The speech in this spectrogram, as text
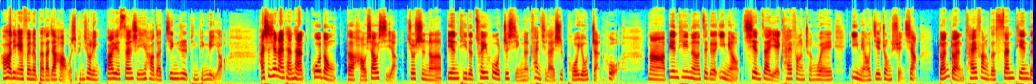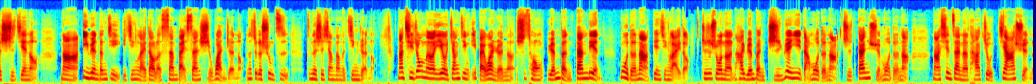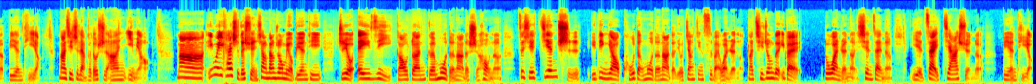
好好听 FM 的朋友，大家好，我是平秀玲。八月三十一号的今日评评理哦，还是先来谈谈郭董的好消息啊，就是呢，BNT 的催货之行呢，看起来是颇有斩获。那 BNT 呢，这个疫苗现在也开放成为疫苗接种选项，短短开放的三天的时间哦，那意愿登记已经来到了三百三十万人哦，那这个数字。真的是相当的惊人哦。那其中呢，也有将近一百万人呢，是从原本单恋莫德纳变心来的，就是说呢，他原本只愿意打莫德纳，只单选莫德纳。那现在呢，他就加选了 BNT 啊。那其实两个都是 R N 疫苗。那因为一开始的选项当中没有 BNT，只有 AZ 高端跟莫德纳的时候呢，这些坚持。一定要苦等莫德纳的有将近四百万人了，那其中的一百多万人呢，现在呢也在加选了 BNT 哦。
